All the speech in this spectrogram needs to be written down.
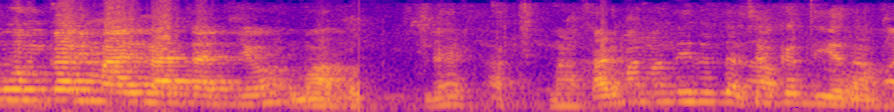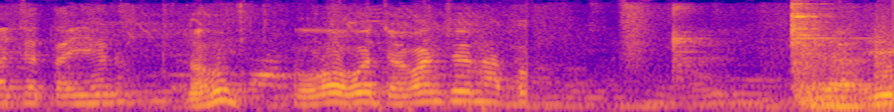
ફોન કરી મારી લાજ રાખજો માં લે મહાકાળી મંદિર દર્શન કરી દઈએ અચ્છા તૈયાર જવાન છે ના તો. એ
